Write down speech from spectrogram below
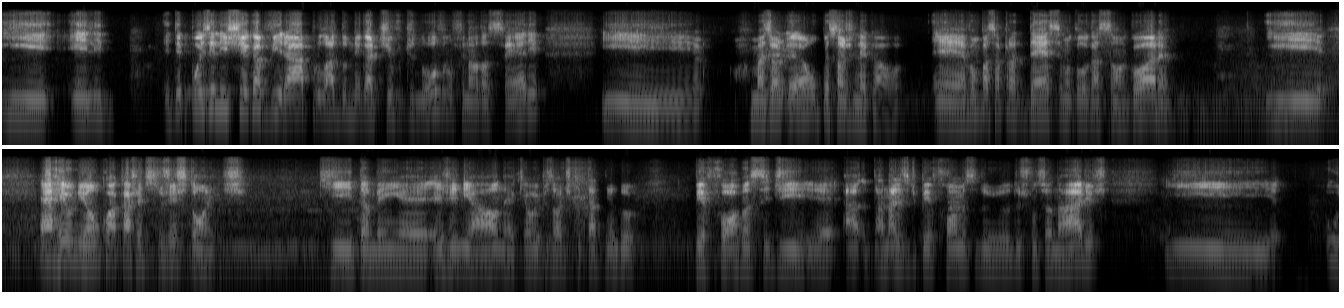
e ele e depois ele chega a virar pro lado negativo de novo no final da série e mas é é um personagem legal. É, vamos passar para décima colocação agora e é a reunião com a caixa de sugestões que também é, é genial, né? Que é o episódio que tá tendo performance de é, análise de performance do- dos funcionários e o,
